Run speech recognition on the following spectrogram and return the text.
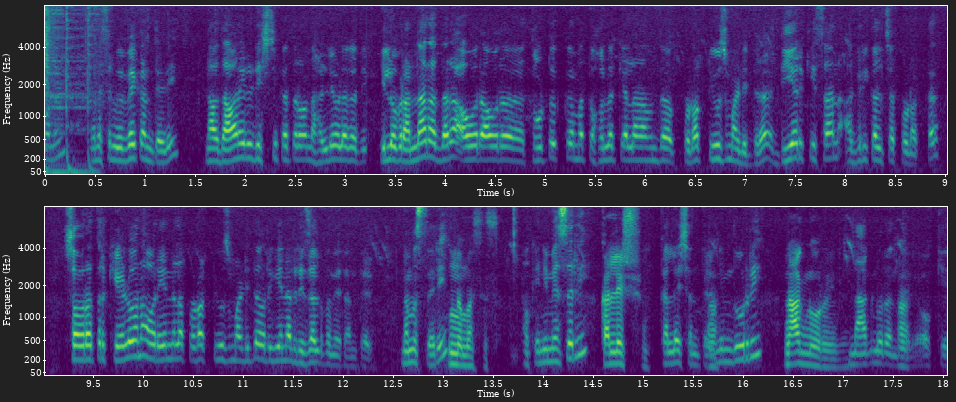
ಮಾರ್ನಿಂಗ್ ನನ್ನ ಹೆಸರು ವಿವೇಕ್ ಅಂತೇಳಿ ನಾವು ದಾವಣಗೆರೆ ಡಿಸ್ಟಿಕ್ ಹತ್ರ ಒಂದು ಹಳ್ಳಿ ಒಳಗದಿ ಇಲ್ಲೊಬ್ರು ಅನ್ನಾರ ಅದಾರ ಅವ್ರ ಅವ್ರ ತೋಟಕ್ಕೆ ಮತ್ತು ಹೊಲಕ್ಕೆಲ್ಲ ಒಂದು ಪ್ರಾಡಕ್ಟ್ ಯೂಸ್ ಮಾಡಿದ್ರೆ. Dear Kisan agriculture product so ಅವ್ರ ಹತ್ರ ಕೇಳೋಣ ಅವ್ರ ಏನೆಲ್ಲ ಪ್ರಾಡಕ್ಟ್ ಯೂಸ್ ಮಾಡಿದ್ರೆ ಅವ್ರಿಗೆ ಏನಾದ್ರು ರಿಸಲ್ಟ್ ಬಂದೈತೆ ಅಂತೇಳಿ ನಮಸ್ತೆ ರೀ. ನಮಸ್ತೆ ಸರ್. ಓಕೆ ನಿಮ್ಮ ಹೆಸರು ರೀ? ಕಲ್ಲೇಶ್. ಕಲ್ಲೇಶ್ ಅಂತೇಳಿ ನಿಮ್ದು ಊರಿ ರೀ? ನಾಗ್ನೂರು ನಾಗ್ನೂರ್ ಅಂತೇಳಿ ಓಕೆ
